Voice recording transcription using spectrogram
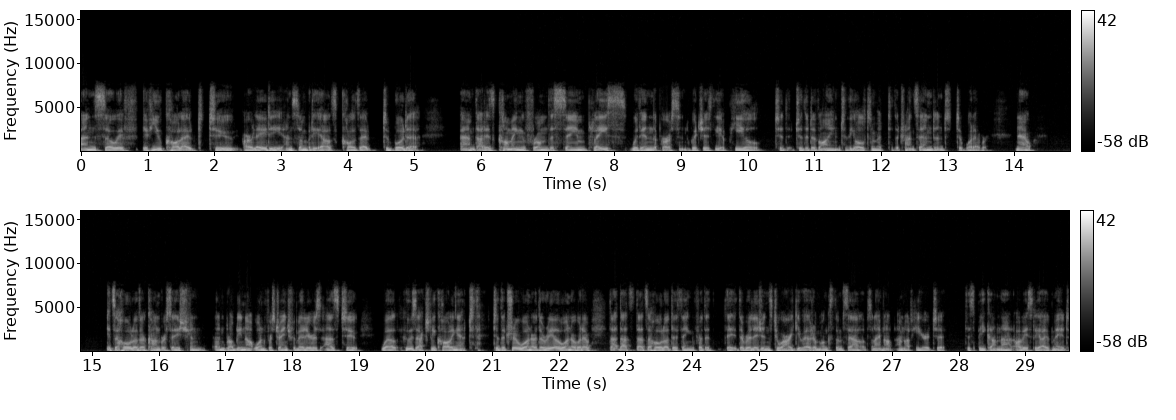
And so, if if you call out to Our Lady and somebody else calls out to Buddha, um, that is coming from the same place within the person, which is the appeal to the to the divine, to the ultimate, to the transcendent, to whatever. Now, it's a whole other conversation, and probably not one for strange familiars, as to well, who's actually calling out to the, to the, true one or the real one or whatever? That that's that's a whole other thing for the, the, the religions to argue out amongst themselves, and I'm not I'm not here to to speak on that. Obviously, I've made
